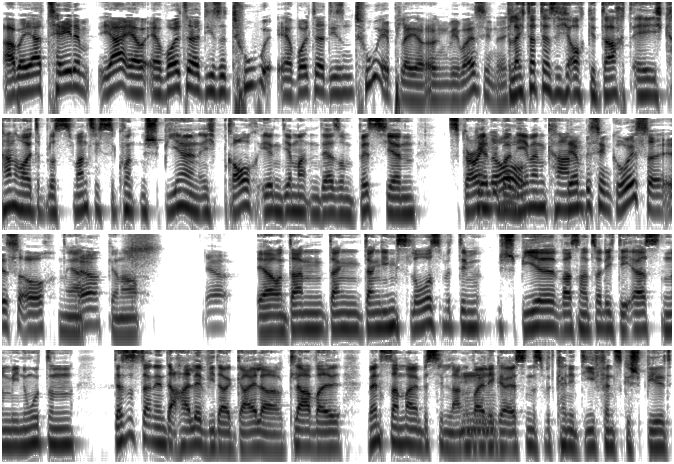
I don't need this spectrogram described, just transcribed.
Aber ja, Tatum, ja, er, er wollte diese Two, er wollte diesen Two-A-Player irgendwie, weiß ich nicht. Vielleicht hat er sich auch gedacht, ey, ich kann heute bloß 20 Sekunden spielen, ich brauche irgendjemanden, der so ein bisschen Scoring genau, übernehmen kann. Der ein bisschen größer ist auch. Ja, ja. genau. Ja. Ja, und dann, dann, dann ging's los mit dem Spiel, was natürlich die ersten Minuten das ist dann in der Halle wieder geiler. Klar, weil wenn es dann mal ein bisschen langweiliger mm. ist und es wird keine Defense gespielt,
